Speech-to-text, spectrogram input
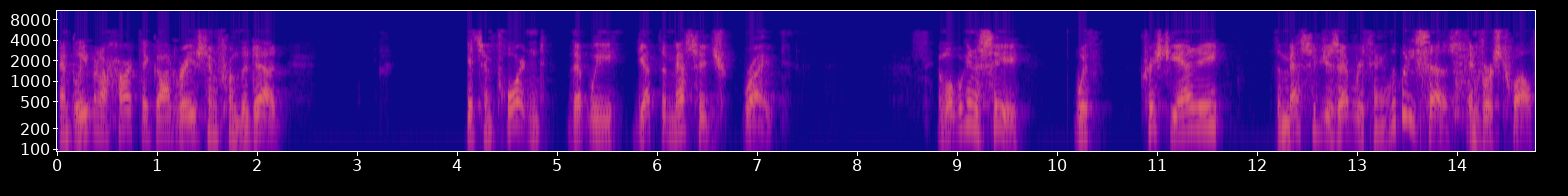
and believe in our heart that God raised him from the dead. It's important that we get the message right. And what we're going to see with Christianity, the message is everything. Look what he says in verse 12.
